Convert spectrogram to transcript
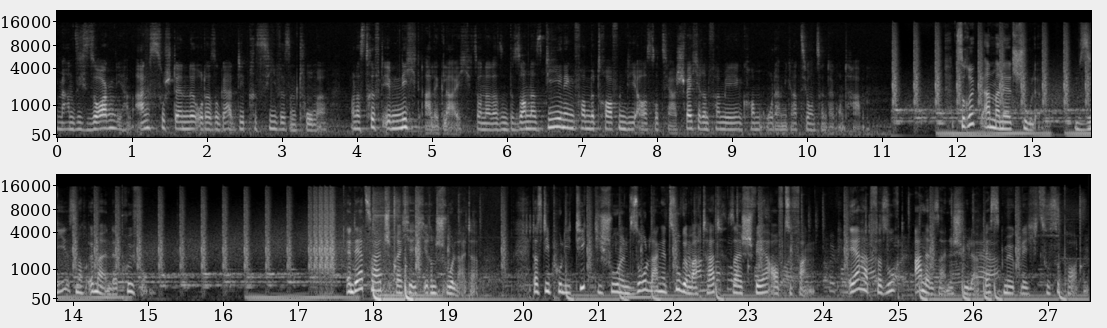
Die machen sich Sorgen, die haben Angstzustände oder sogar depressive Symptome. Und das trifft eben nicht alle gleich, sondern da sind besonders diejenigen von betroffen, die aus sozial schwächeren Familien kommen oder Migrationshintergrund haben. Zurück an Manels Schule. Sie ist noch immer in der Prüfung. In der Zeit spreche ich ihren Schulleiter. Dass die Politik die Schulen so lange zugemacht hat, sei schwer aufzufangen. Er hat versucht, alle seine Schüler bestmöglich zu supporten.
